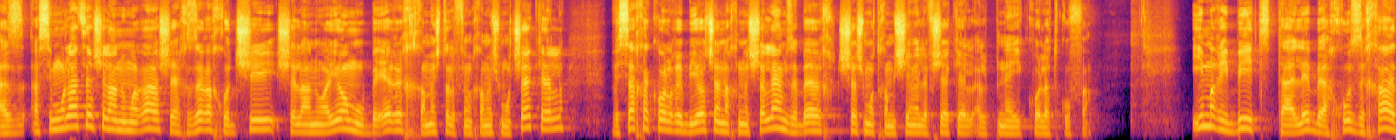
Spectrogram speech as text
אז הסימולציה שלנו מראה שההחזר החודשי שלנו היום הוא בערך 5,500 שקל, וסך הכל ריביות שאנחנו נשלם זה בערך 650 אלף שקל על פני כל התקופה. אם הריבית תעלה באחוז אחד,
